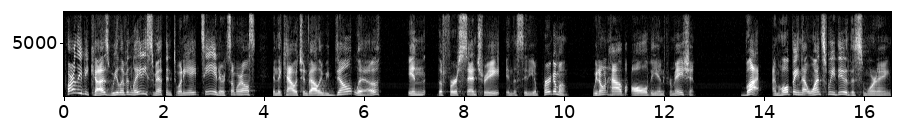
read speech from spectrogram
partly because we live in Ladysmith in 2018 or somewhere else in the Cowichan Valley. We don't live in the first century in the city of Pergamum. We don't have all the information. But I'm hoping that once we do this morning,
